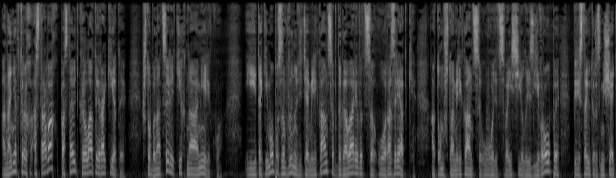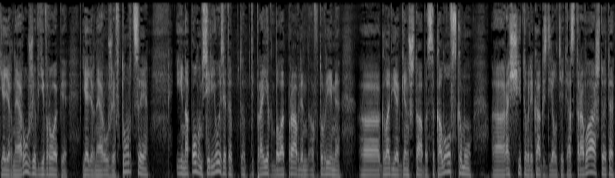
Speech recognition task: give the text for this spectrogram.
А на некоторых островах поставить крылатые ракеты, чтобы нацелить их на Америку и таким образом вынудить американцев договариваться о разрядке, о том, что американцы уводят свои силы из Европы, перестают размещать ядерное оружие в Европе, ядерное оружие в Турции. И на полном серьезе этот проект был отправлен в то время э, главе Генштаба Соколовскому. Э, рассчитывали, как сделать эти острова, что это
